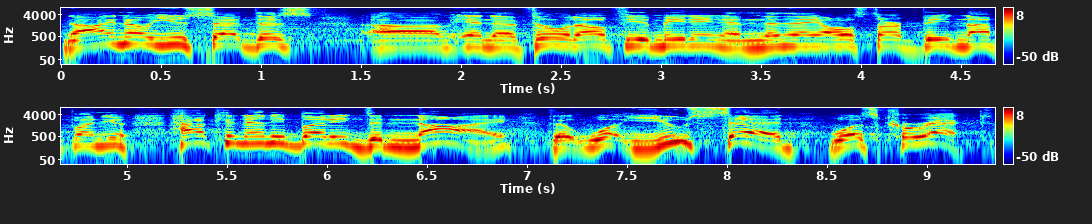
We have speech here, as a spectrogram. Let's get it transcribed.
Now, I know you said this uh, in a Philadelphia meeting and then they all start beating up on you. How can anybody deny that what you said was correct?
